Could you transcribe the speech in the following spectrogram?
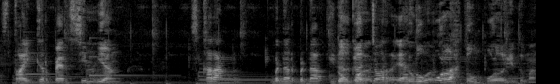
striker Persib Hmm. yang sekarang benar-benar tidak Tumpul, gacor ya, tumpul. tumpul lah, tumpul gitu, Mang.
